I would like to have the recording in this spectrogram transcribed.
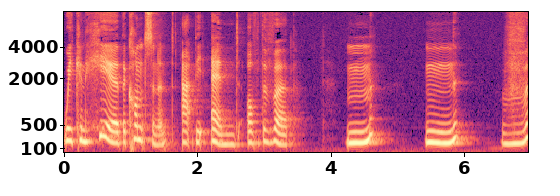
We can hear the consonant at the end of the verb. M, n, v,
